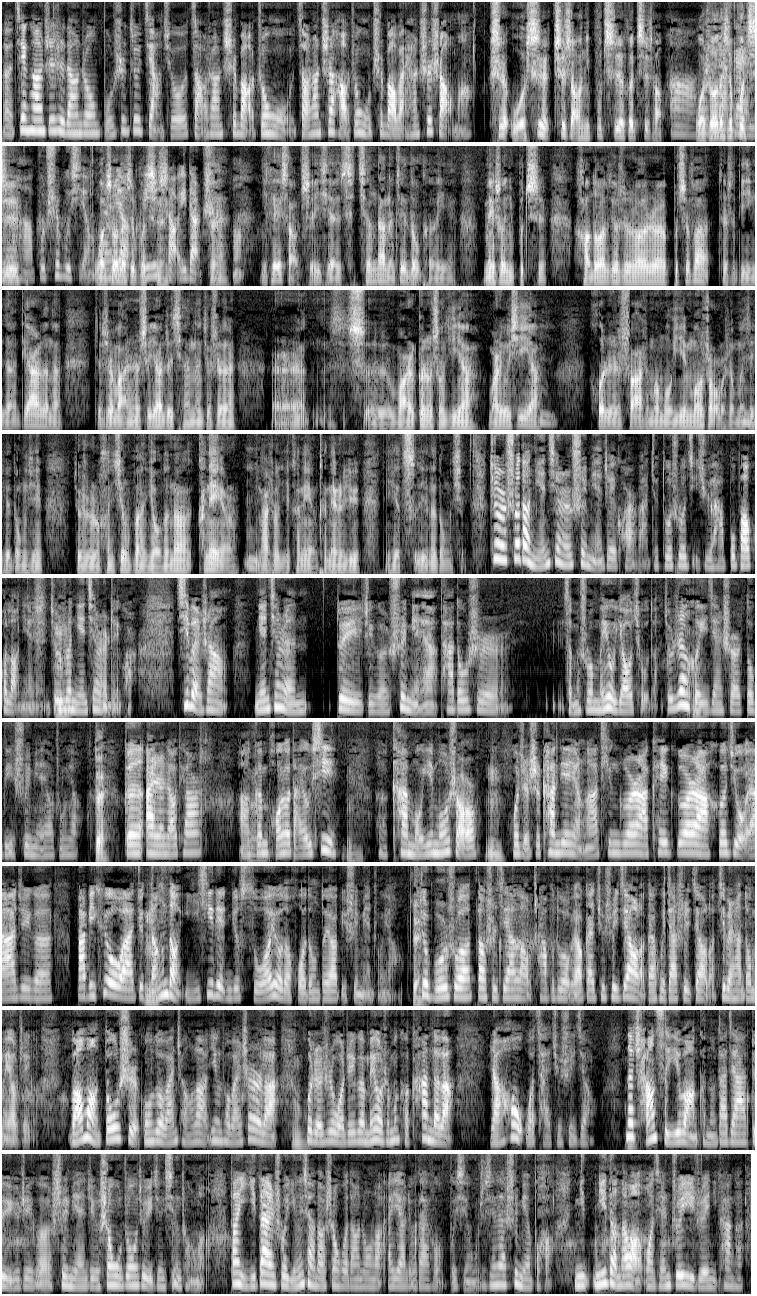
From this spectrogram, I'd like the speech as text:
呃健康知识当中，不是就讲求早上吃饱，中午早上吃好，中午吃饱，晚上吃少吗？是，我是吃少，你不吃和吃少啊？我说的是不吃哈，不吃不行。我说的是不吃，可以少一点吃。对，你可以少吃一些清淡的，这都可以，没说你不吃。好多就是说是不吃饭，这是第一个。第二个呢，就是晚上睡觉之前呢，就是呃是玩各种手机啊，玩游戏啊。或者是刷什么某音、某手什么这些东西，就是很兴奋。有的呢，看电影，拿手机看电影、看电视剧那些刺激的东西。就是说到年轻人睡眠这一块儿吧，就多说几句哈，不包括老年人。就是说年轻人这块儿，基本上年轻人对这个睡眠啊，他都是怎么说没有要求的，就任何一件事儿都比睡眠要重要。对，跟爱人聊天儿。啊，跟朋友打游戏，呃，看某音某手，嗯，或者是看电影啊、听歌啊、K 歌啊、喝酒呀，这个 BBQ 啊，就等等一系列，你就所有的活动都要比睡眠重要。对，就不是说到时间了，我差不多我要该去睡觉了，该回家睡觉了，基本上都没有这个，往往都是工作完成了，应酬完事儿了，或者是我这个没有什么可看的了，然后我才去睡觉。那长此以往，可能大家对于这个睡眠这个生物钟就已经形成了。但一旦说影响到生活当中了，哎呀，刘大夫不行，我这现在睡眠不好。你你等他往往前追一追，你看看，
